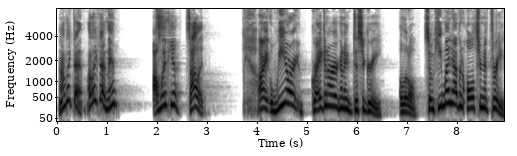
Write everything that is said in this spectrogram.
And I like that. I like that, man. I'm with you. Solid. All right, we are Greg and I are going to disagree a little. So he might have an alternate 3.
